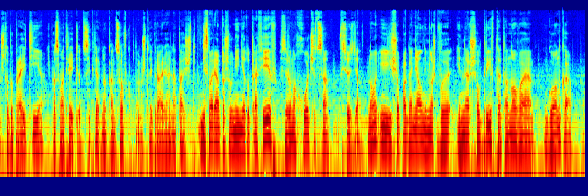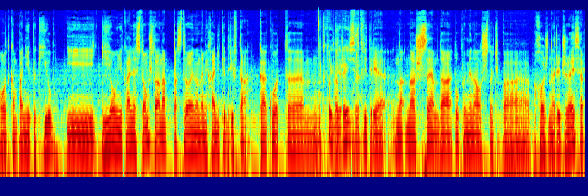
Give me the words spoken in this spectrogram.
чтобы пройти и посмотреть эту секретную концовку, потому что игра реально тащит. Несмотря на то, что в ней нету трофеев, все равно хочется все сделать. Ну и еще погонял немножко в Inertial Drift, это новая гонка, от компании P-Cube. И ее уникальность в том, что она построена на механике дрифта. Как вот э, кто-то в Твиттере, на, наш Сэм, да, упоминал, что типа похоже на Ridge Racer.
